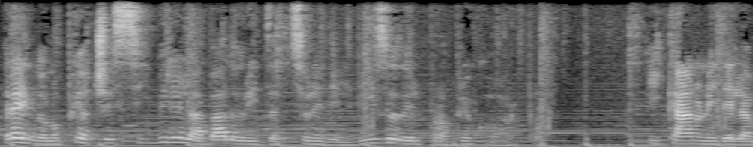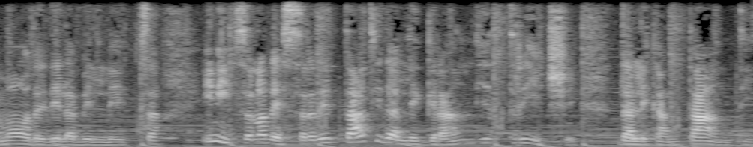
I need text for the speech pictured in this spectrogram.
rendono più accessibile la valorizzazione del viso e del proprio corpo. I canoni della moda e della bellezza iniziano ad essere dettati dalle grandi attrici, dalle cantanti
